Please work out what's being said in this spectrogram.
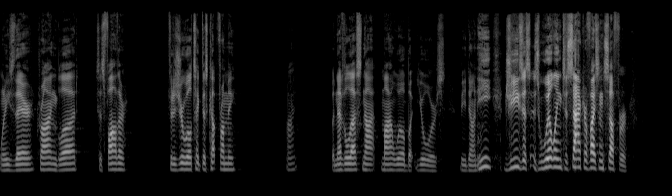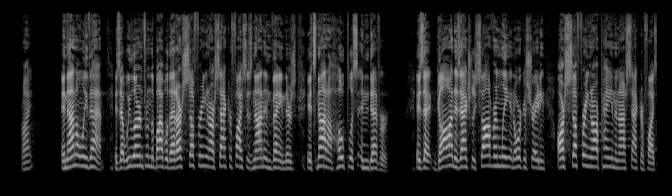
when he's there crying blood? He says, Father, if it is your will, take this cup from me. Right? But nevertheless, not my will, but yours be done. He, Jesus, is willing to sacrifice and suffer. Right? And not only that, is that we learn from the Bible that our suffering and our sacrifice is not in vain. There's, it's not a hopeless endeavor. Is that God is actually sovereignly and orchestrating our suffering and our pain and our sacrifice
